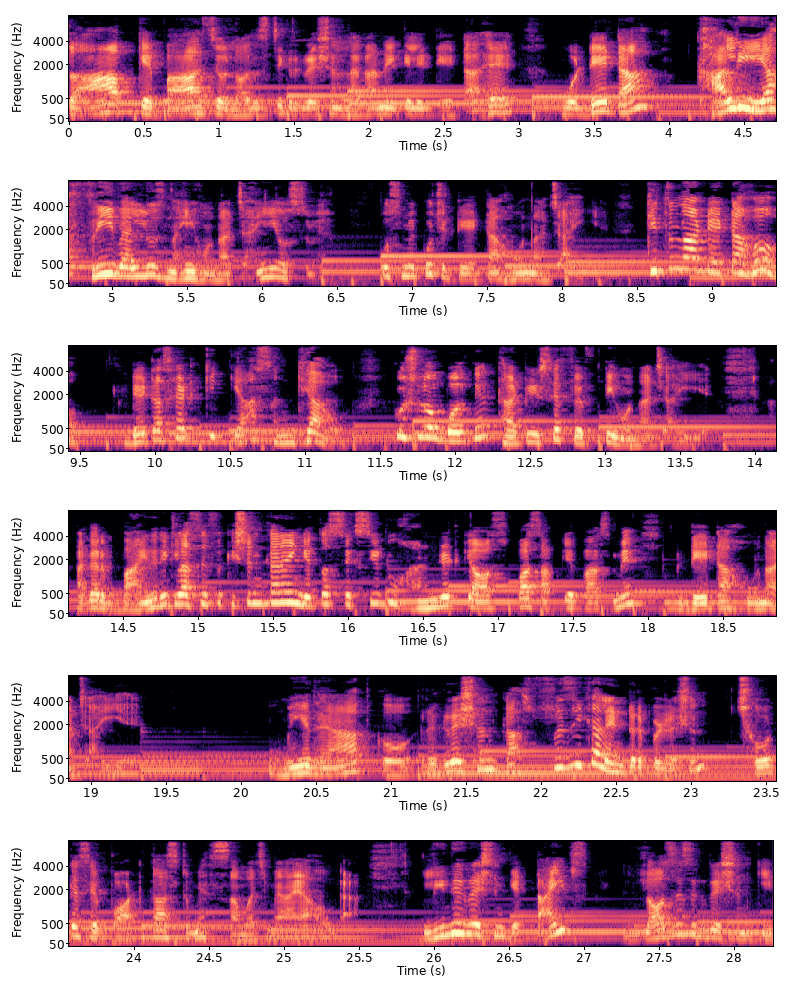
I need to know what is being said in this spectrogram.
तो आपके पास जो लॉजिस्टिक रिग्रेशन लगाने के लिए डेटा है, वो डेटा खाली या फ्री वैल्यूज़ नहीं होना चाहिए उसमें। उसमें कुछ डेटा होना चाहिए। कितना डेटा हो? डेटा सेट की क्या संख्या हो? कुछ लोग बोलते हैं थर्टी से फिफ्टी होना चाहिए। अगर बाइनरी क्लासिफिकेशन करेंगे तो सिक्सटी टू हंड्रेड के आसपास आपके पास में डेटा होना चाहिए। उम्मीद है आपको रिग्रेशन का फ़िज़िकल इंटरप्रिटेशन छोटे से पॉडकास्ट में समझ में आया होगा। लीन रिग्रेशन के टाइप्स लॉजिस रिग्रेशन की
